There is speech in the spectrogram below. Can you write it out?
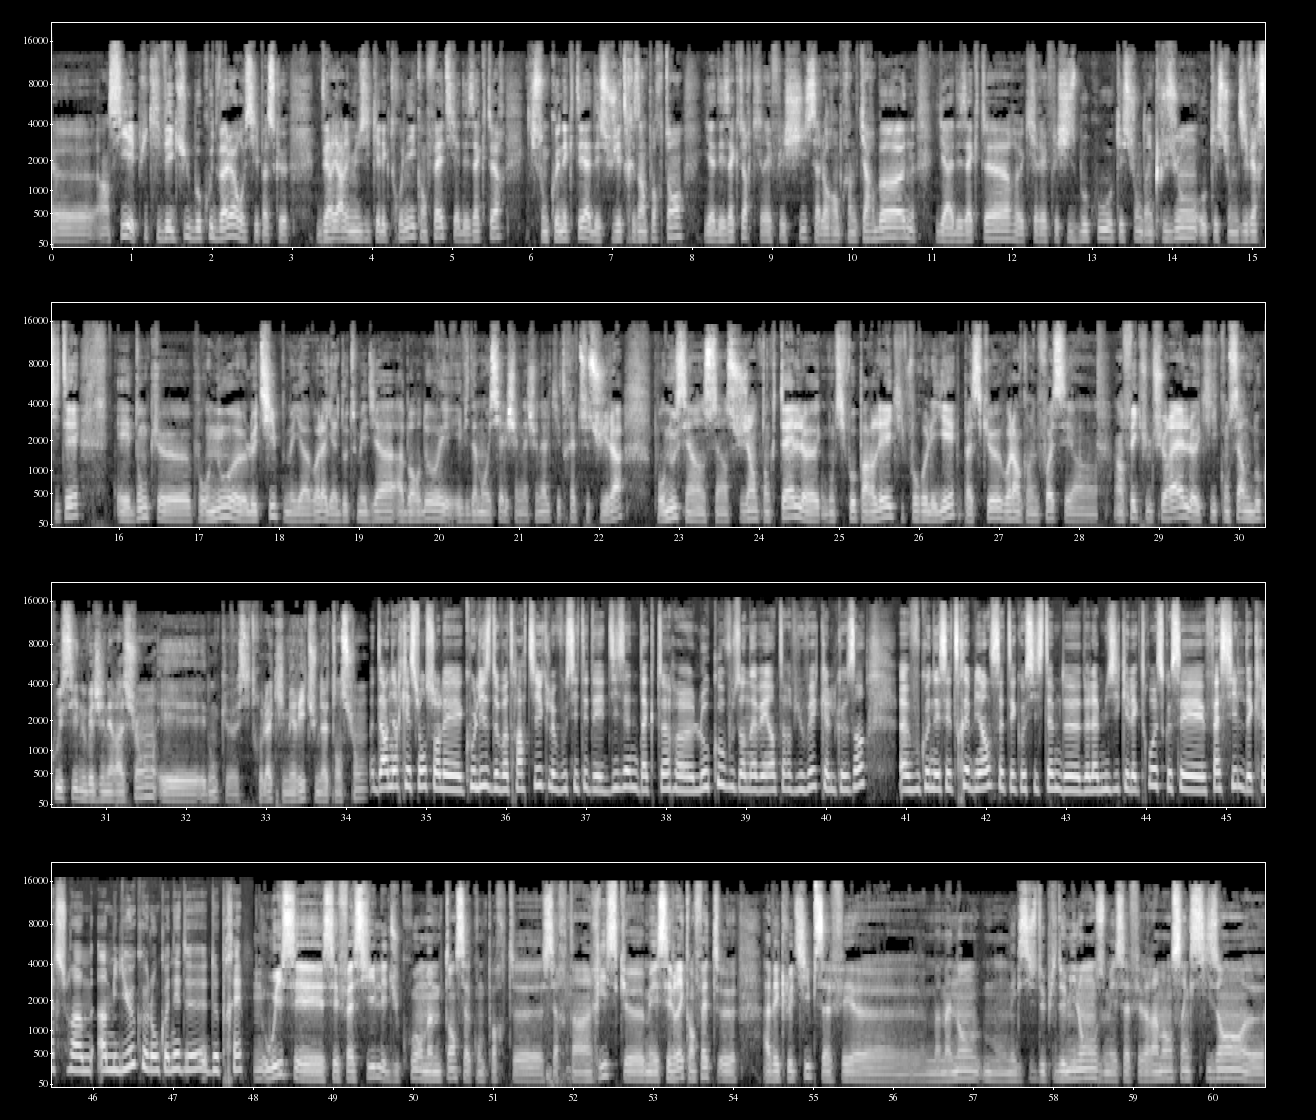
ainsi et puis qui véhicule beaucoup de valeurs aussi parce que derrière les musiques électroniques en fait il y a des acteurs qui sont connectés à des sujets très importants. Il y a des acteurs qui réfléchissent à leur empreinte carbone, il y a des acteurs euh, qui réfléchissent beaucoup aux questions d'inclusion, aux questions de diversité, et donc euh, pour nous euh, le type, mais il y a voilà a d'autres médias à Bordeaux et évidemment aussi à l'échelle nationale qui traitent ce sujet-là. Pour nous c'est un sujet en tant que tel dont il faut parler, qu'il faut relayer, parce que voilà encore une fois c'est un, fait culturel qui concerne beaucoup aussi les nouvelles générations et, donc ce titre-là qui mérite une attention. Dernière question sur les coulisses de votre article, vous citez des dizaines d'acteurs locaux, vous en avez interviewé quelques-uns. Euh, vous connaissez très bien cet écosystème de, la musique électro. Est-ce que c'est facile d'écrire sur un, milieu que l'on connaît de, près? Oui, c'est facile et du coup en même temps ça comporte euh, certains risques. Mais c'est vrai qu'en fait euh, avec le type ça fait bah, maintenant on existe depuis 2011 mais ça fait vraiment 5-6 ans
